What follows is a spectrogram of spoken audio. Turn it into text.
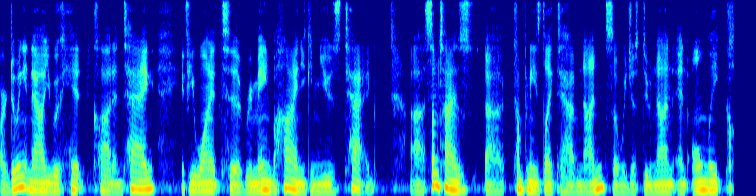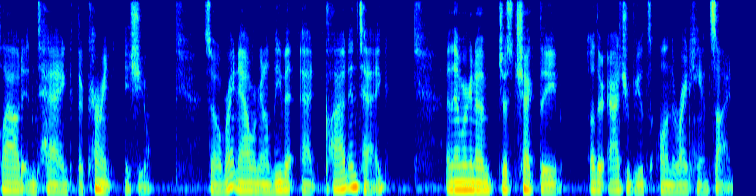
are doing it now, you would hit cloud and tag. If you want it to remain behind, you can use tag. Uh, sometimes uh, companies like to have none, so we just do none and only cloud and tag the current issue. So right now we're going to leave it at cloud and tag, and then we're going to just check the other attributes on the right hand side.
